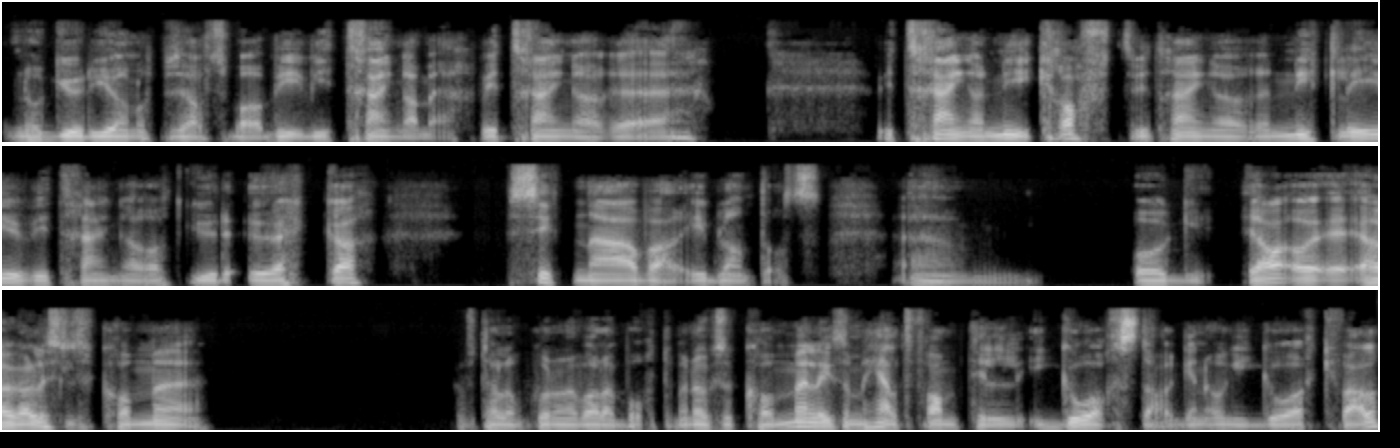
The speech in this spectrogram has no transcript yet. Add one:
når Gud gjør noe spesielt, så bare vi, vi trenger mer. Vi trenger eh, vi trenger ny kraft, vi trenger nytt liv, vi trenger at Gud øker sitt nærvær iblant oss. Um, og ja, og jeg har veldig lyst til å komme skal fortelle om hvordan det var der borte, men også komme liksom helt fram til i gårsdagen og i går kveld.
